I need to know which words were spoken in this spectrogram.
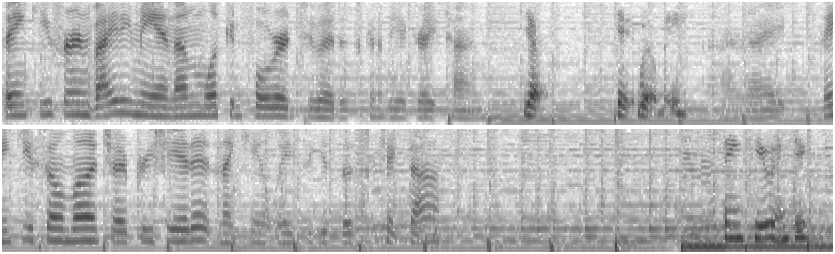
Thank you for inviting me, and I'm looking forward to it. It's going to be a great time. Yep, it will be. All right. Thank you so much. I appreciate it, and I can't wait to get this kicked off. Thank you, Angie.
